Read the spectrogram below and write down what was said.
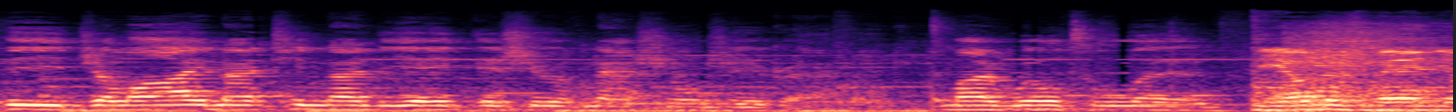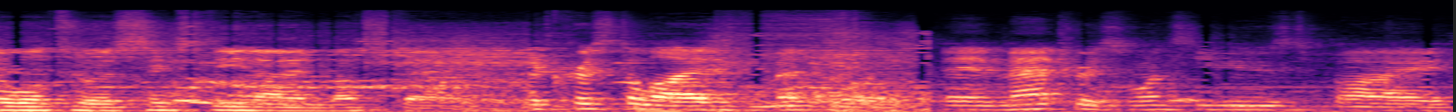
the July 1998 issue of National Geographic. My will to live. The owner's manual to a 69 Mustang. The crystallized mentor, a mattress once used by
